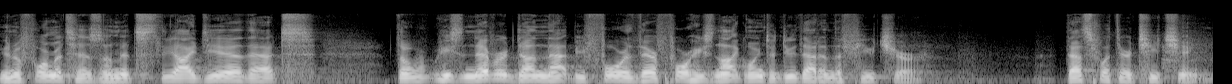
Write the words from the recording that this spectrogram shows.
Uniformitism, it's the idea that the, he's never done that before, therefore, he's not going to do that in the future. That's what they're teaching.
